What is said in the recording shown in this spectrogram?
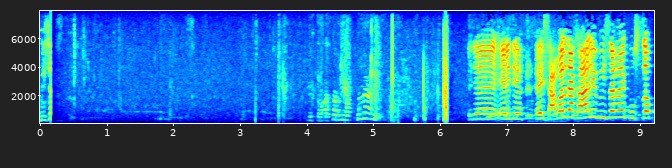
বিছা- এই যে এই যে এই সাবালটা খালি বিছানায় প্রস্রাব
